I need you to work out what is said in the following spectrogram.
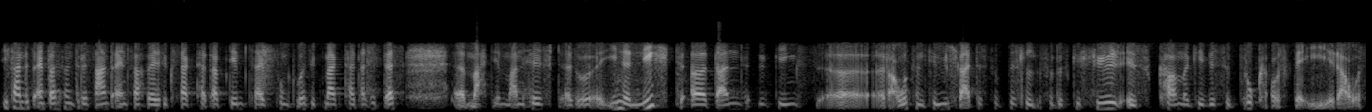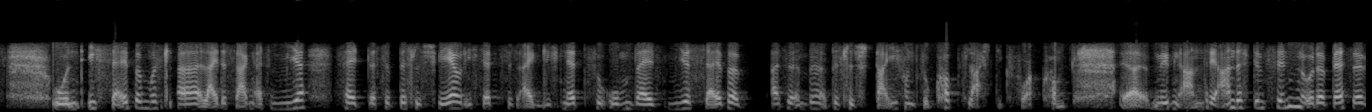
ich fand es einfach so interessant, einfach weil sie gesagt hat, ab dem Zeitpunkt, wo sie gemerkt hat, also das äh, macht ihr Mann hilft, also äh, ihnen nicht, äh, dann ging es äh, raus und für mich war das so ein bisschen so das Gefühl, es kam ein gewisser Druck aus der Ehe raus. Und ich selber muss äh, leider sagen, also mir fällt das ein bisschen schwer und ich setze das eigentlich nicht so um, weil es mir selber also ein bisschen steif und so kopflastig vorkommt. Äh, mögen andere anders empfinden oder besser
